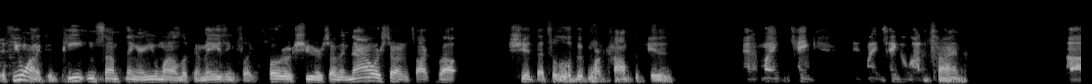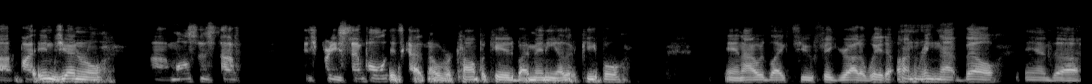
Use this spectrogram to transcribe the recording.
if you want to compete in something or you want to look amazing for like a photo shoot or something, now we're starting to talk about shit that's a little bit more complicated, and it might take it might take a lot of time. Uh, but in general, uh, most of the stuff is pretty simple. It's gotten overcomplicated by many other people, and I would like to figure out a way to unring that bell and uh,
